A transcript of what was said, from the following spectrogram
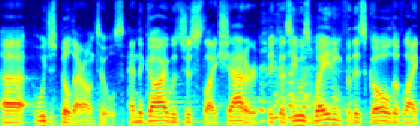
uh, we just build our own tools. And the guy was just like shattered because he was waiting for this gold of like,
